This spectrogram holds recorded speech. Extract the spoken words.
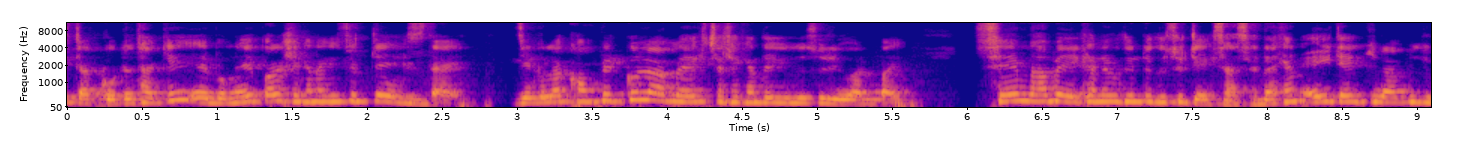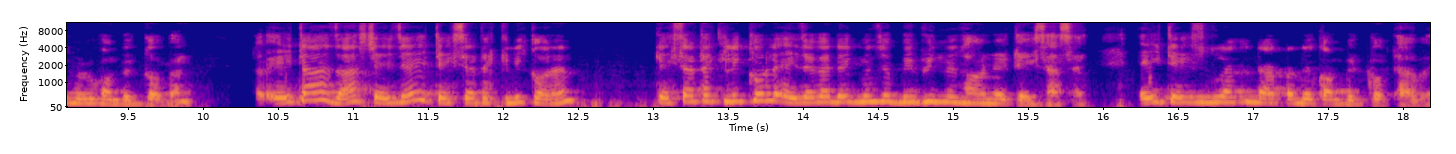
স্টার্ট করতে থাকি এবং এরপরে সেখানে কিছু টেক্স দেয়। যেগুলো কমপ্লিট করলে আমরা এক্সট্রা সেখান থেকে কিছু রিওয়ার্ড পাই। সেম ভাবে এখানেও কিন্তু কিছু টেক্স আছে। দেখেন, এই টেক্সগুলো আপনি কীভাবে কমপ্লিট করবেন? তো এইটা জাস্ট এই যে টেক্সটারটা ক্লিক করেন। টেক্সটারটা ক্লিক করলে এই জায়গায় দেখবেন যে বিভিন্ন ধরনের টেক্সট আছে। এই টেক্সটগুলো কিন্তু আপনাদের কমপ্লিট করতে হবে।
